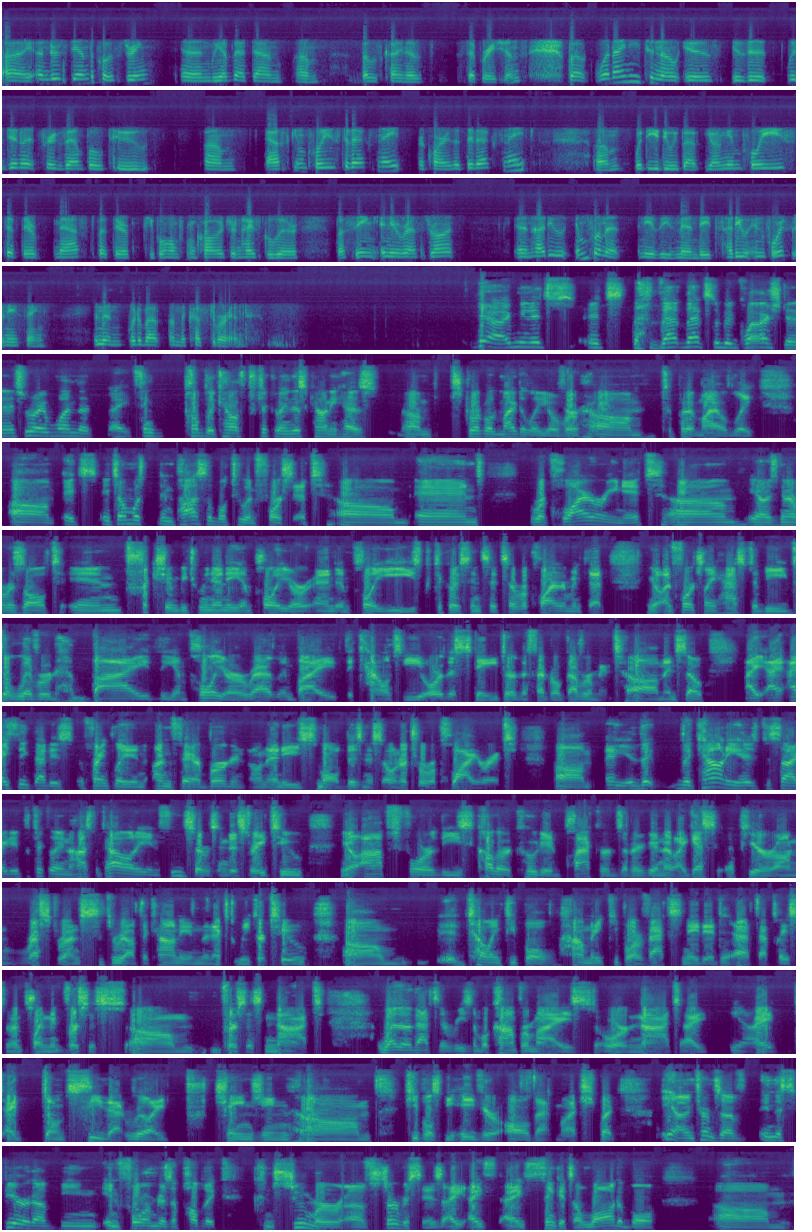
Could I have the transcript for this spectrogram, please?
I understand the postering and we have that down. Um, those kind of separations. But what I need to know is is it legitimate, for example, to um, ask employees to vaccinate, require that they vaccinate? Um, what do you do about young employees if they're masked but they're people home from college or in high school that are busing in your restaurant? And how do you implement any of these mandates? How do you enforce anything? And then what about on the customer end? Yeah, I mean it's it's that that's a good question. It's really one that I think public health, particularly in this county, has um, struggled mightily over, um, to put it mildly. Um, it's it's almost impossible to enforce it, um, and requiring it, um, you know, is going to result in friction between any employer and employees, particularly since it's a requirement that, you know, unfortunately has to be delivered by the employer rather than by the county or the state or the federal government. Um, and so I, I, I, think that is frankly an unfair burden on any small business owner to require it. Um, the, the county has decided, particularly in the hospitality and food service industry, to you know opt for these color coded placards that are going to, I guess, appear on restaurants throughout the county in the next week or two, um, telling people how many people are vaccinated at that place of employment versus um, versus not. Whether that's a reasonable compromise or not, I you know I I don't see that really changing um, people's behavior all that much. But you know, in terms of in the spirit of being informed as a public consumer of services, I I, I think it's a laudable. Um,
